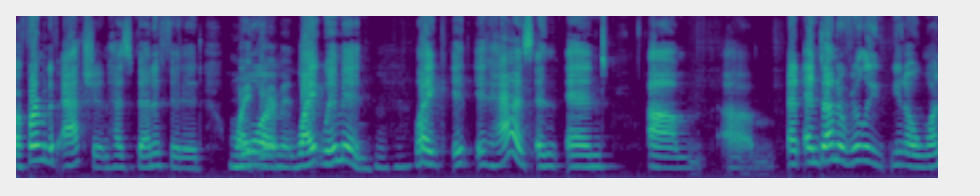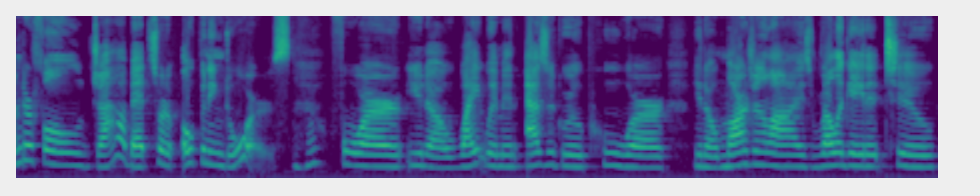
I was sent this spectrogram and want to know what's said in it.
affirmative action has benefited White more women. white women. Like it, it has. And and um, um, and, and done a really you know wonderful job at sort of opening doors for you know white women as a group who were you know marginalized relegated to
